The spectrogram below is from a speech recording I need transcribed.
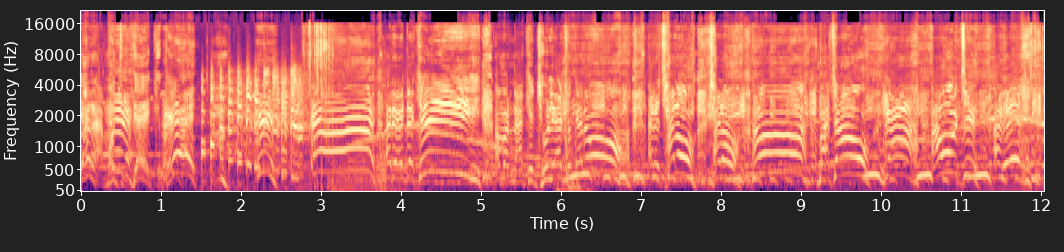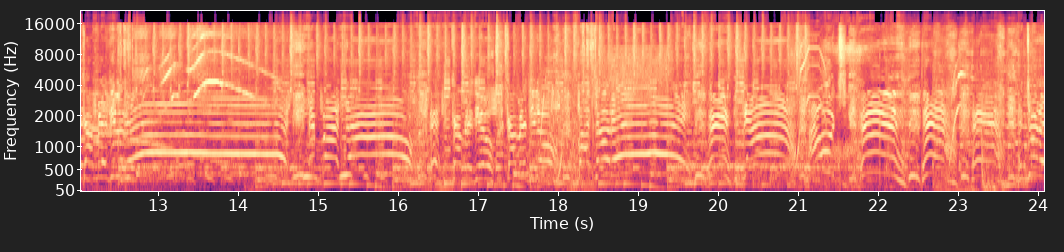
কেরামতি দেখবে। আরে এটা কি আমার নাকে ঝুলে আছো কেন? আরে ছাড়ো ছাড়ো। বাঁচাও। আউচ। আরে কামড়ে দিল বাঁচাও। কামড়ে দিল কামড়ে দিল বাঁচাও রে। আউচ। জোরে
